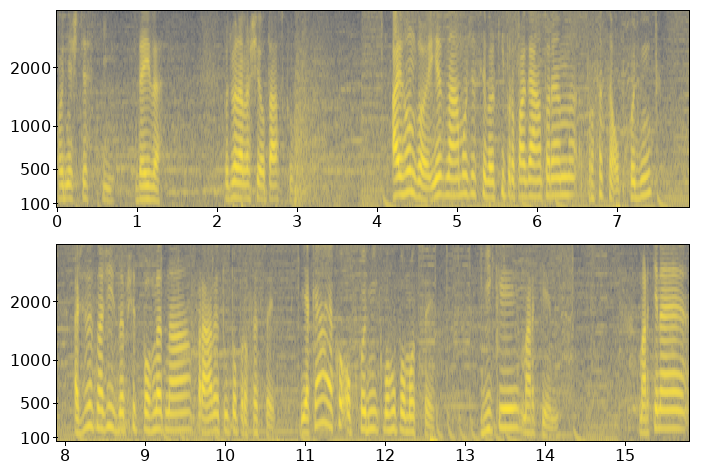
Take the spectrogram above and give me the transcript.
hodně štěstí. Dave. Pojďme na další otázku. A Honzo, je známo, že jsi velký propagátorem profese obchodník a že se snaží zlepšit pohled na právě tuto profesi. Jak já jako obchodník mohu pomoci? Díky, Martin. Martine,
